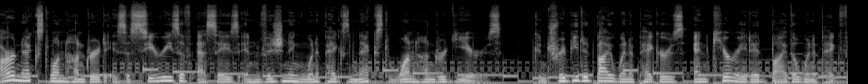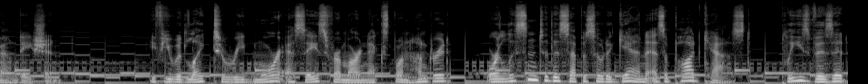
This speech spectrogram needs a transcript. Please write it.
Our Next 100 is a series of essays envisioning Winnipeg's next 100 years, contributed by Winnipeggers and curated by the Winnipeg Foundation. If you would like to read more essays from Our Next 100 or listen to this episode again as a podcast, please visit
